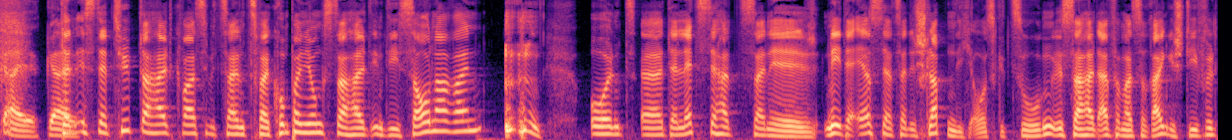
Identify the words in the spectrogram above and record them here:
geil, geil. Dann ist der Typ da halt quasi mit seinen zwei Kompagnons da halt in die Sauna rein. Und äh, der letzte hat seine, nee, der erste hat seine Schlappen nicht ausgezogen, ist da halt einfach mal so reingestiefelt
